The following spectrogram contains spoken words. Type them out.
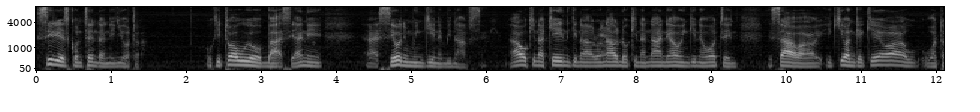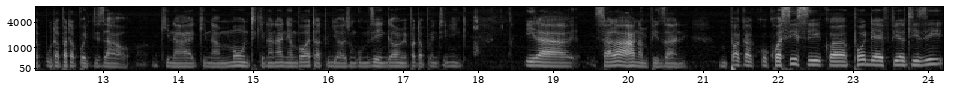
serious contender ni jota ukitoa huyo basi yani uh, sioni mwingine binafsi. Au kina kane kina ronaldo kina nani au wengine wote sawa. Ikiwa ngekewa utapata pointi zao. Kina kina mount kina nani ambao hata hatujawazungumzia ingawa wamepata pointi nyingi. Ila salah hana mpinzani. Mpaka kwa kwa sisi kwa pod ya fpltz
